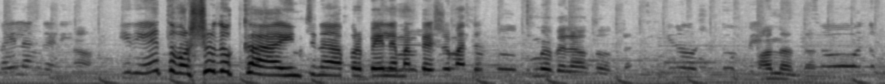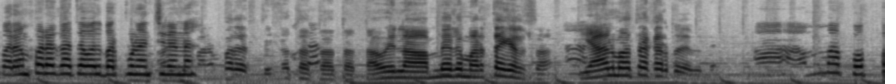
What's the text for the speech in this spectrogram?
ಬೈಲಂಗಡಿ ಇದು ಏತು ವರ್ಷದಕ್ಕ ಇಂಚಿನ ಪುರ ಬೇಲೆ ಪೇಶ್ರು ಮತ್ತೆ ತುಂಬಾ ಬೆಲೆ ಅಂತ So, ಒಂದು ಪರಂಪರಾಗತವಾದ ಬರ್ಪುಣ ಅಂಚಿನ ಪರಂಪರೆ ಇತ್ತು. ಅತ್ತ ಅತ್ತ ಅತ್ತ ಅತ್ತ. ಅವೆಲ್ಲ ಆಮೇಲೆ ಮರ್ತ ಕೆಲಸ. ಯಾನ್ ಮಾತ್ರ ಕರ್ಬೋದು ಅಮ್ಮ ಪಪ್ಪ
